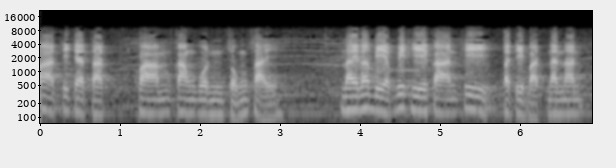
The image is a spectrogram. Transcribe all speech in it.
มารถที่จะตัดความกังวลสงสัย ในระเบียบวิธีการที่ปฏิบัตินั้น ๆ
